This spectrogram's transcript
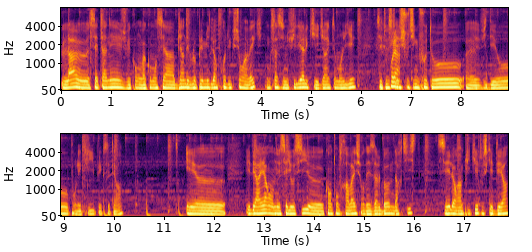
Là, cette année, je vais, on va commencer à bien développer Midler Production avec. Donc ça, c'est une filiale qui est directement liée. C'est tout ce Voilà. qui est shooting photo, vidéo pour les clips, etc. Et, euh, et derrière, on essaye aussi, euh, quand on travaille sur des albums d'artistes, c'est leur impliquer tout ce qui est DA,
